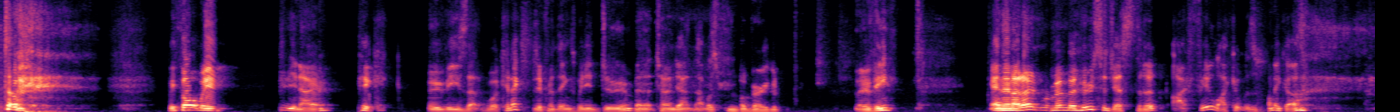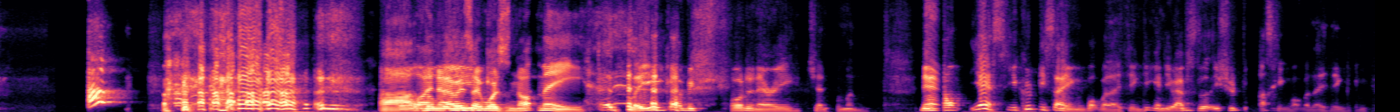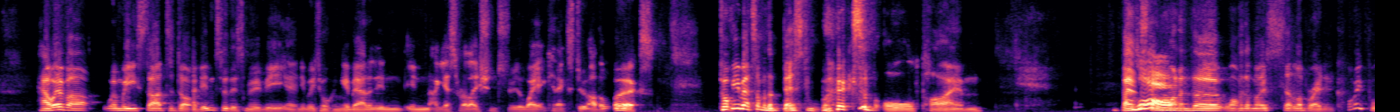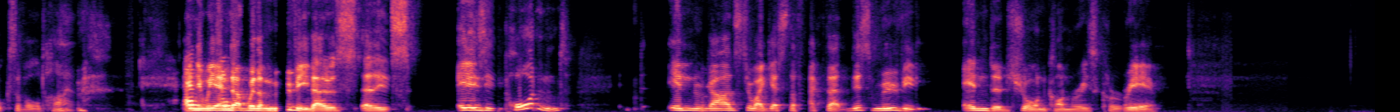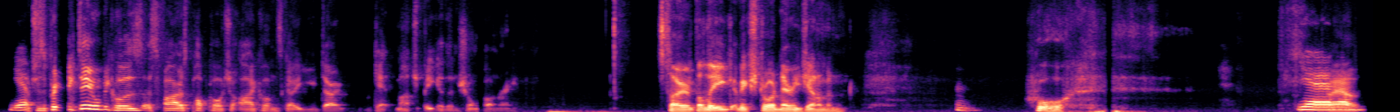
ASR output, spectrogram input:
So we thought we'd, you know, pick movies that were connected to different things. We did Doom, and it turned out that was not a very good movie. And then I don't remember who suggested it. I feel like it was Monica. All I know is it was not me. League of Extraordinary Gentlemen. Now, yes, you could be saying what were they thinking, and you absolutely should be asking what were they thinking. However, when we start to dive into this movie and we're talking about it in, in I guess, relation to the way it connects to other works, talking about some of the best works of all time, based Yeah. on one of the one of the most celebrated comic books of all time, And and, we end up with a movie that is that is it is important in regards to, I guess, the fact that this movie ended Sean Connery's career, Yep. which is a pretty big deal because, as far as pop culture icons go, you don't get much bigger than Sean Connery. So, the League of Extraordinary Gentlemen. Mm. Whew. Yeah. Wow. um,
